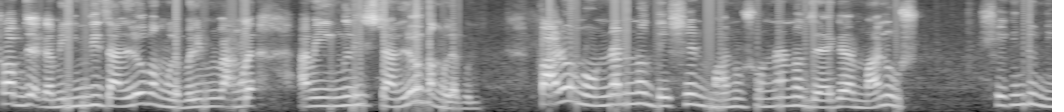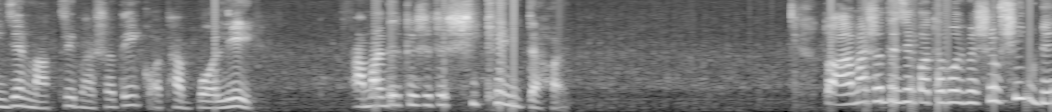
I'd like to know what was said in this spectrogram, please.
সব জায়গায়। আমি হিন্দি জানলেও বাংলা বলি, আমি বাংলা আমি ইংলিশ জানলেও বাংলা বলি। কারণ অন্যান্য দেশের মানুষ, অন্যান্য জায়গার মানুষ, সে কিন্তু নিজের মাতৃভাষাতেই কথা বলে। আমাদেরকে সেটা শিখে নিতে হয়। তো আমার সাথে যে কথা বলবে, সেও শিখবে।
